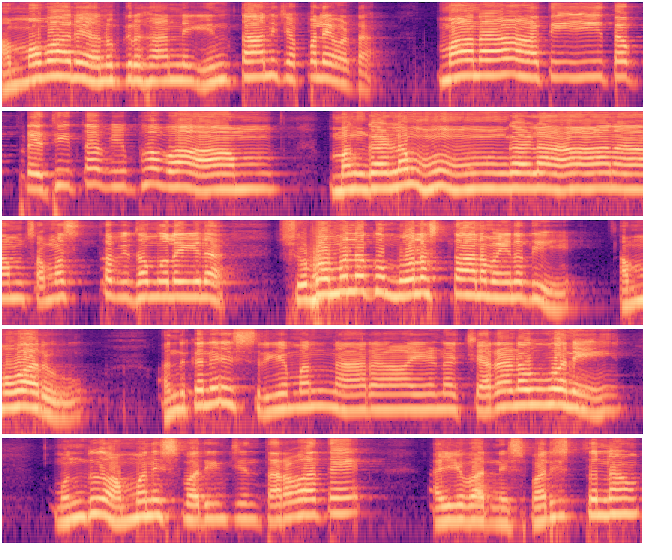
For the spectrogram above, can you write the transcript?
అమ్మవారి అనుగ్రహాన్ని ఇంత అని చెప్పలేమట. మానాతీత ప్రథిత విభవాం మంగళం మంగళానాం సమస్త విధములైన శుభములకు మూలస్థానమైనది అమ్మవారు. అందుకనే శ్రీమన్నారాయణ చరణవు అని ముందు అమ్మని స్మరించిన తర్వాతే అయ్యవారిని స్మరిస్తున్నాం.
